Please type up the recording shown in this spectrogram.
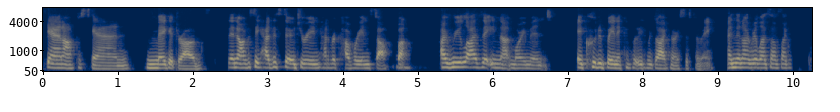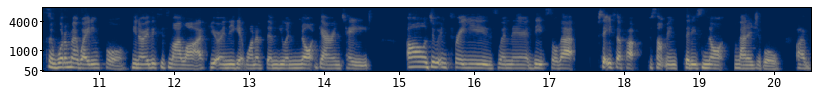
scan after scan, mega drugs. Then obviously had this surgery and had recovery and stuff. But mm. I realized that in that moment, it could have been a completely different diagnosis for me. And then I realized I was like, so what am I waiting for? You know, this is my life. You only get one of them. You are not guaranteed. Oh, I'll do it in three years when they're this or that. Set yourself up for something that is not manageable. I've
